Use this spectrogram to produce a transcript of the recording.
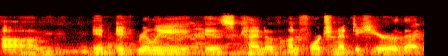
Um, it, it really is kind of unfortunate to hear that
